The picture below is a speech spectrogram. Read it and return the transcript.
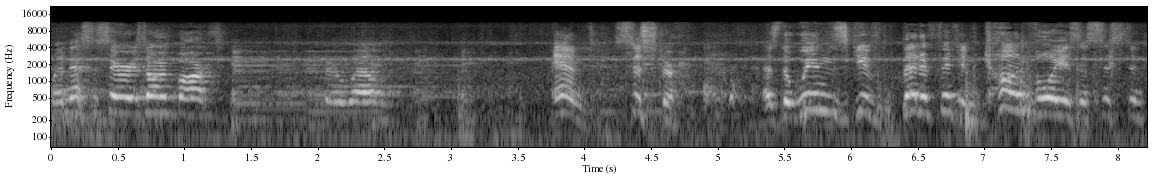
my necessaries are embarked. Farewell. And, sister, as the winds give benefit and convoy as assistant,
